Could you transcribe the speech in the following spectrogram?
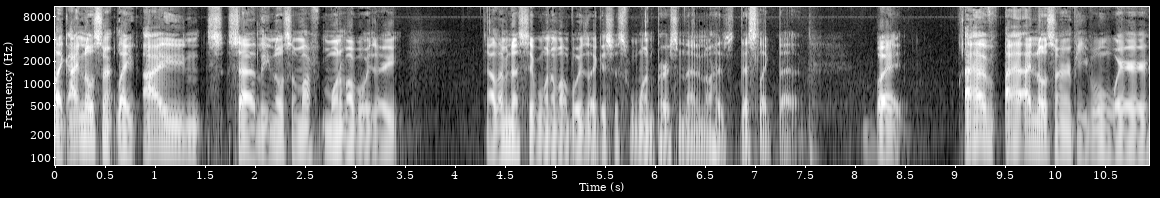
Like I know certain, like I sadly know some of my, one of my boys. Right? Uh, let me not say one of my boys. Like it's just one person that I know has that's like that. But I have I, I know certain people where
